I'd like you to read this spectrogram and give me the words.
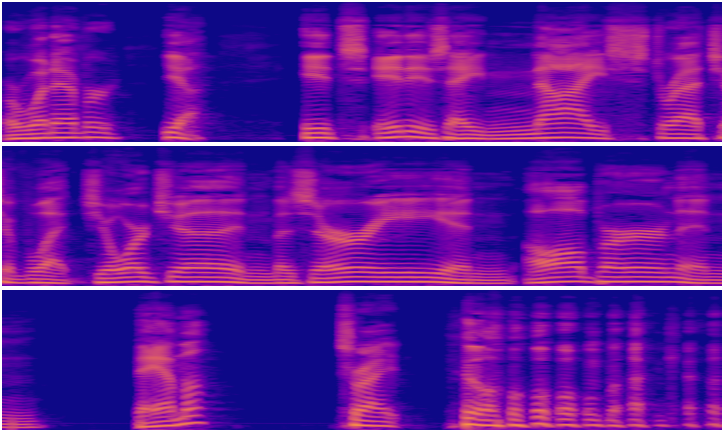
or whatever, yeah, it's it is a nice stretch of what Georgia and Missouri and Auburn and Bama. That's right. oh my god.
